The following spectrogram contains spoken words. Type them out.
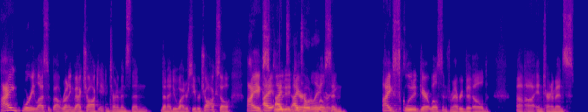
I worry less about running back chalk in tournaments than than I do wide receiver chalk. So I excluded I, I, I totally Wilson. Agree. I excluded Garrett Wilson from every build uh, in tournaments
